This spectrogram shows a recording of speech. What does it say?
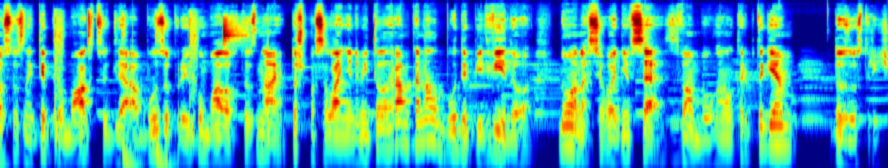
просто знайти промоакцію для абузу, про яку мало хто знає. Тож посилання на мій телеграм-канал буде під відео. Ну а на сьогодні все. З вами був канал Криптогем. До зустрічі.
